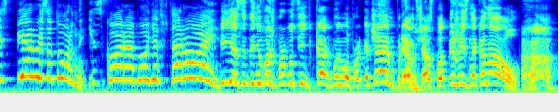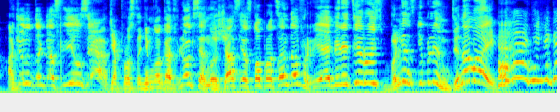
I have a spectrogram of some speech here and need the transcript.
есть первый Сатурн, и скоро будет второй. И если ты не хочешь пропустить, как мы его прокачаем, прямо сейчас подпишись на канал. Ага, а что ты тогда слился? Я просто немного отвлекся, но сейчас я сто процентов реабилитируюсь. Блинский блин, динамайк. Ага, нифига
